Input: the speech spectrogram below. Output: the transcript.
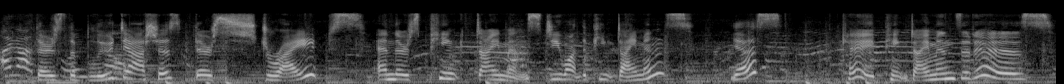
I got there's the blue dashes, there's stripes, and there's pink diamonds. Do you want the pink diamonds? Yes? Okay, pink diamonds it is.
